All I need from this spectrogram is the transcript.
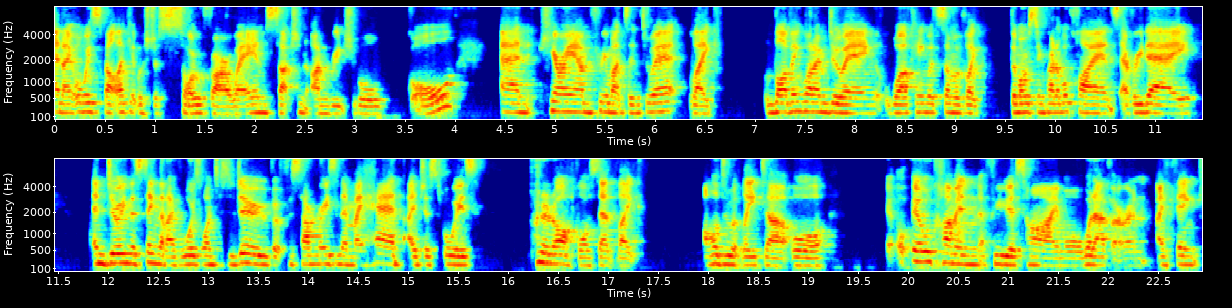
And I always felt like it was just so far away and such an unreachable goal. And here I am three months into it, like loving what I'm doing, working with some of like the most incredible clients every day and doing this thing that I've always wanted to do. But for some reason in my head, I just always put it off or said like, I'll do it later or it'll come in a few years time or whatever and i think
